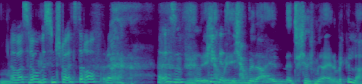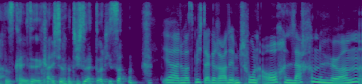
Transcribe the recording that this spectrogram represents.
warst du doch ein bisschen stolz darauf, oder? Also, ich habe hab mir da einen, natürlich habe ich mir da einen weggelacht, das kann ich, kann ich dir natürlich sehr deutlich sagen. Ja, du hast mich da gerade im Ton auch lachen hören.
